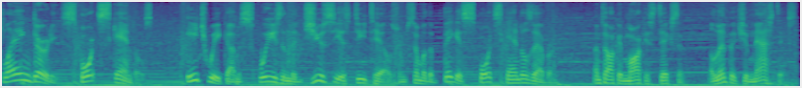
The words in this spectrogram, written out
Playing Dirty Sports Scandals. Each week, I'm squeezing the juiciest details from some of the biggest sports scandals ever. I'm talking Marcus Dixon, Olympic gymnastics,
